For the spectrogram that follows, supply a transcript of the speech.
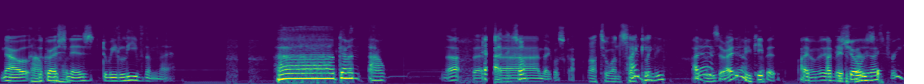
Now Ow, the question is, do we leave them there? Ah, I'm coming. Ow. Ah, but, Yeah, I think so. and there goes Scott. Not too I unsightly. believe. I yeah, believe it's you alright. should I'll leave keep it. I, You know, I it- it made a very shows- nice tree.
